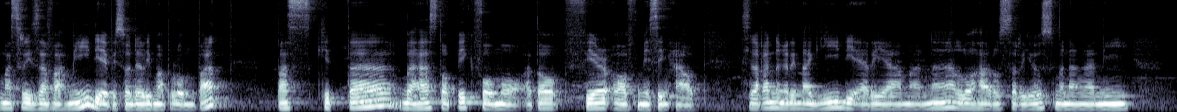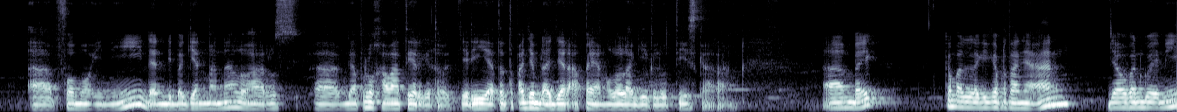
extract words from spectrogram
Mas Riza Fahmi di episode 54 pas kita bahas topik FOMO atau Fear of Missing Out silakan dengerin lagi di area mana lo harus serius menangani uh, FOMO ini dan di bagian mana lo harus uh, nggak uh, perlu khawatir gitu. Jadi ya tetap aja belajar apa yang lo lagi geluti sekarang. Um, baik, kembali lagi ke pertanyaan. Jawaban gue ini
